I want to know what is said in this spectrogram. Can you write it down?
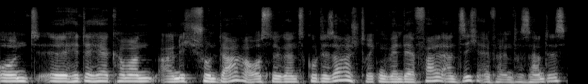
und äh, hinterher kann man eigentlich schon daraus eine ganz gute Sache stricken, wenn der Fall an sich einfach interessant ist.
